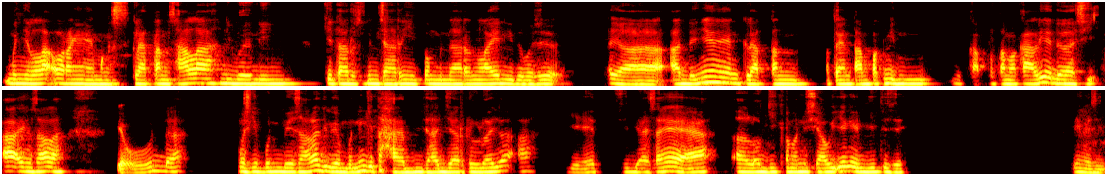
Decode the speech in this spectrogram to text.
menyela orang yang emang kelihatan salah dibanding kita harus mencari pembenaran lain gitu. Maksudnya ya adanya yang kelihatan atau yang tampak di muka pertama kali adalah si A yang salah. Ya udah meskipun B salah juga yang penting kita ha- hajar dulu aja A gitu sih biasanya ya eh, logika manusiawinya kayak gitu sih Iya gak sih?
